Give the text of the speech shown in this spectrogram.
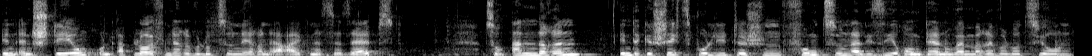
in Entstehung und Abläufen der revolutionären Ereignisse selbst zum anderen in der geschichtspolitischen Funktionalisierung der Novemberrevolution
